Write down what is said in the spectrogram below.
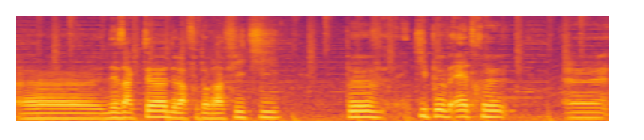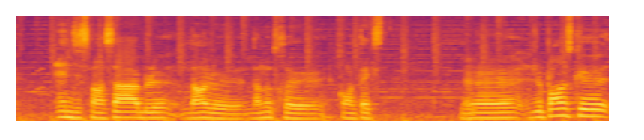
des acteurs de la photographie qui peuvent, qui peuvent être indispensables dans, le, dans notre contexte. Euh, je pense que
